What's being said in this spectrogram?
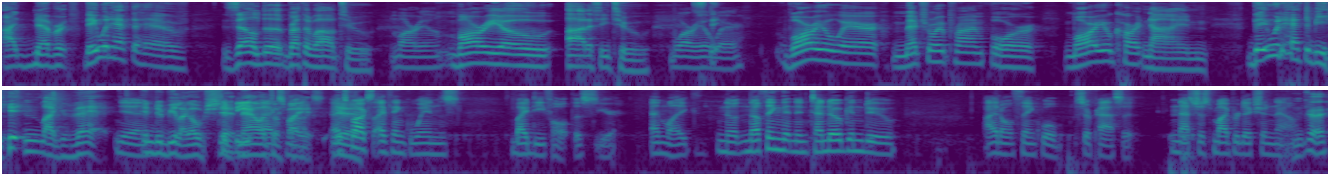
I never. They would have to have Zelda Breath of the Wild two, Mario, Mario Odyssey two, WarioWare. WarioWare, Metroid Prime four, Mario Kart nine. They would have to be hitting like that, Yeah. and to be like, oh shit, now it's Xbox. a fight. Yeah. Xbox, I think, wins by default this year, and like no nothing that Nintendo can do, I don't think will surpass it. And that's just my prediction now. Okay.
